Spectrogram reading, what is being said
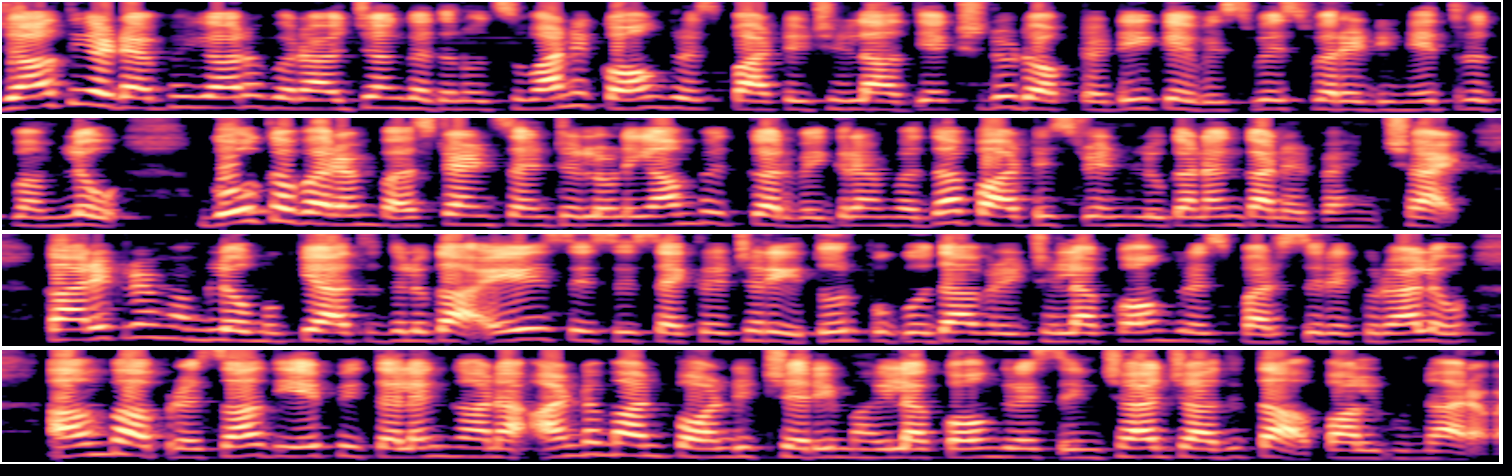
జాతీయ డెబ్బై ఆరవ రాజ్యాంగ దినోత్సవాన్ని కాంగ్రెస్ పార్టీ జిల్లా అధ్యక్షుడు డాక్టర్ టీకే విశ్వేశ్వరరెడ్డి నేతృత్వంలో గోకవరం బస్టాండ్ సెంటర్లోని అంబేద్కర్ విగ్రహం వద్ద పార్టీ శ్రేణులు ఘనంగా నిర్వహించాయి. కార్యక్రమంలో ముఖ్య అతిథులుగా ఏఐసిసి సెక్రటరీ తూర్పు గోదావరి జిల్లా కాంగ్రెస్ పరిశీలకురాలు అంబా ప్రసాద్ ఏపీ తెలంగాణ అండమాన్ పాండిచ్చేరి మహిళా కాంగ్రెస్ ఇన్ఛార్జ్ అదిత పాల్గొన్నారు.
